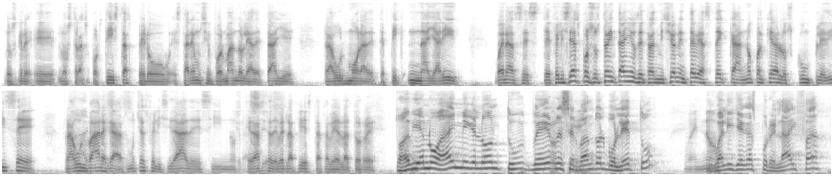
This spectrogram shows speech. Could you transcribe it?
los, eh, los transportistas, pero estaremos informándole a detalle Raúl Mora de Tepic, Nayarit. Buenas, este, felicidades por sus 30 años de transmisión en TV Azteca, no cualquiera los cumple, dice Raúl Vargas, muchas felicidades y nos quedaste de ver la fiesta, Javier La Torre. Todavía no hay, Miguelón, tú ve reservando el boleto. Bueno. Igual y llegas por el AIFA.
